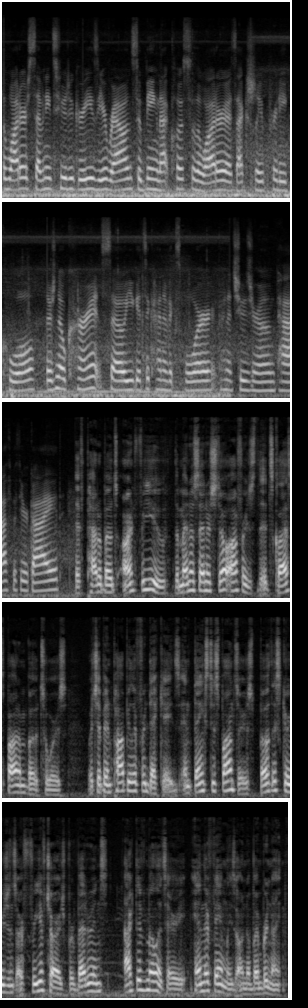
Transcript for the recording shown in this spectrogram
The water is 72 degrees year round, so being that close to the water, it's actually pretty cool. There's no current, so you get to kind of explore, kind of choose your own path with your guide. If paddle boats aren't for you, the Meadows Center still offers its glass bottom boat tours, which have been popular for decades, and thanks to sponsors, both excursions are free of charge for veterans, active military, and their families on November 9th.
